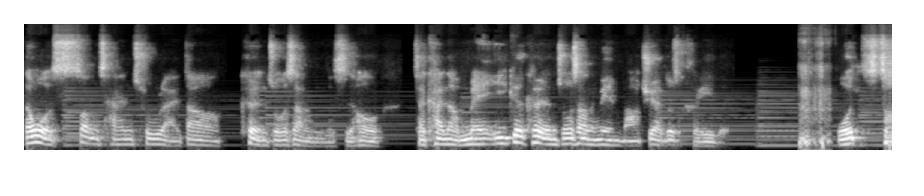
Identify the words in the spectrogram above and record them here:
等我送餐出来到客人桌上的时候，才看到每一个客人桌上的面包居然都是黑的。我走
